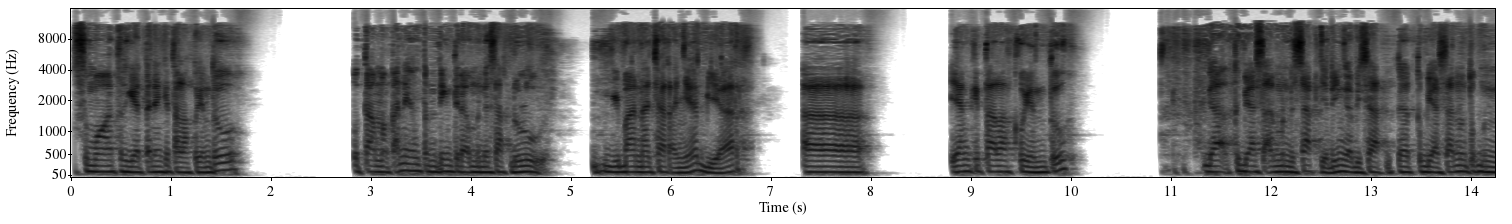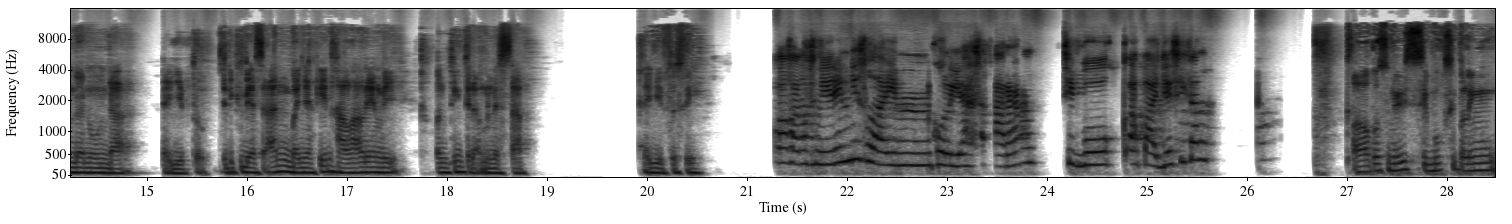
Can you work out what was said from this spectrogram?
semua kegiatan yang kita lakuin tuh utamakan yang penting tidak mendesak dulu. Gimana caranya biar uh, yang kita lakuin tuh gak kebiasaan mendesak, jadi nggak bisa gak kebiasaan untuk menunda-nunda kayak gitu. Jadi kebiasaan banyakin hal-hal yang di, penting tidak mendesak kayak gitu sih. Kalau Kang sendiri nih selain kuliah sekarang sibuk apa aja sih Kang? Kalau aku sendiri sibuk sih paling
